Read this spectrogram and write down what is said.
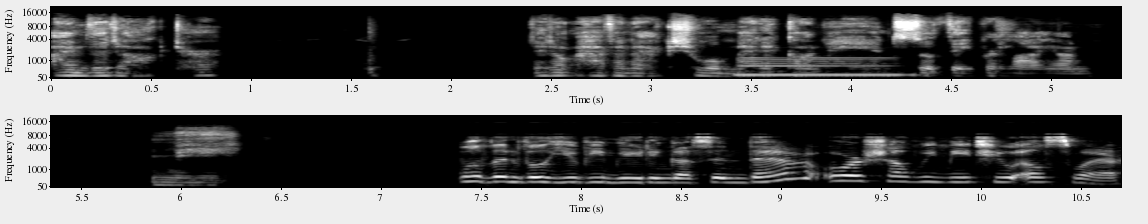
I'm the doctor." They don't have an actual medic on hand, so they rely on me. Well, then, will you be meeting us in there, or shall we meet you elsewhere?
